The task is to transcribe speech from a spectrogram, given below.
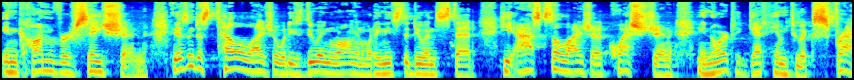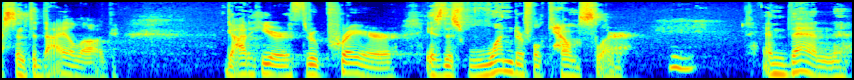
in conversation. He doesn't just tell Elijah what he's doing wrong and what he needs to do instead. He asks Elijah a question in order to get him to express into dialogue. God here, through prayer, is this wonderful counselor. Mm. And then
